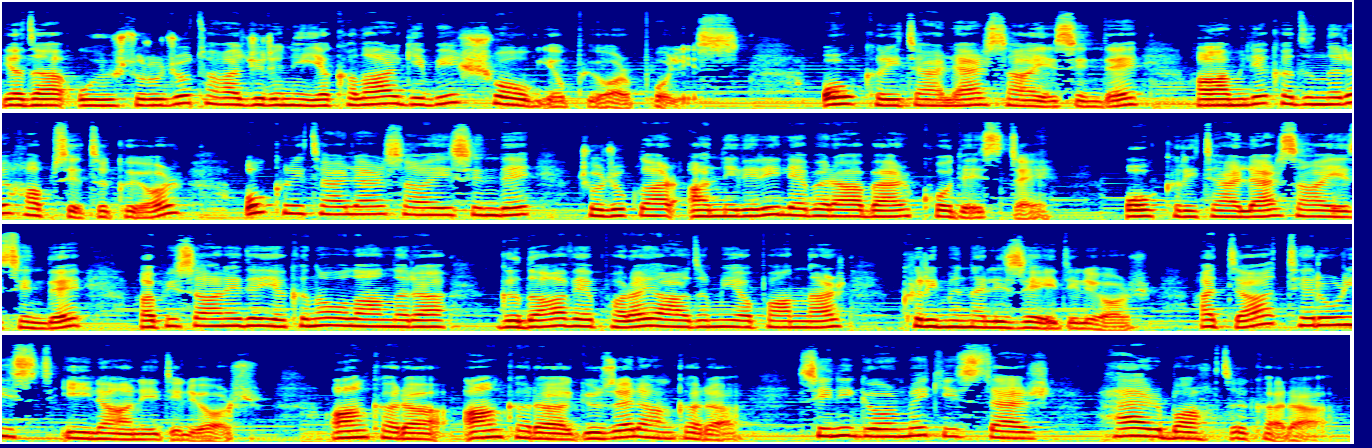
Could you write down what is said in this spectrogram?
ya da uyuşturucu tacirini yakalar gibi şov yapıyor polis. O kriterler sayesinde hamile kadınları hapse tıkıyor, o kriterler sayesinde çocuklar anneleriyle beraber kodeste. O kriterler sayesinde hapishanede yakını olanlara gıda ve para yardımı yapanlar kriminalize ediliyor. Hatta terörist ilan ediliyor. Ankara, Ankara, güzel Ankara, seni görmek ister her bahtı kara.''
